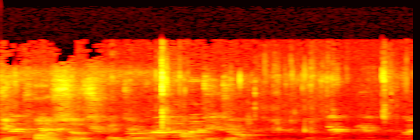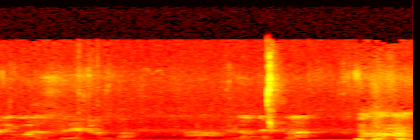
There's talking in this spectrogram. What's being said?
did you post those videos? How did you? No.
